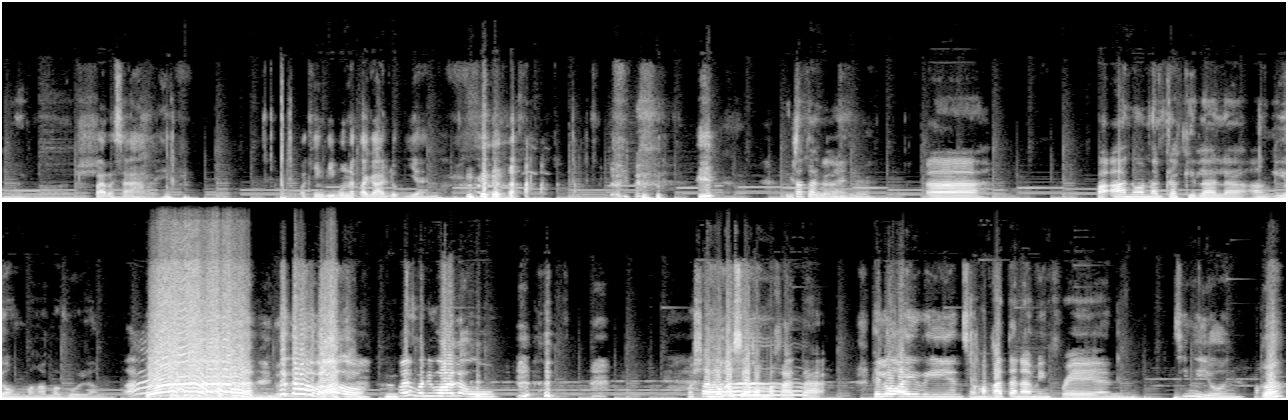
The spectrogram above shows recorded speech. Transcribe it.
Oh my gosh. para sa akin. Pag hindi mo na Tagalog yan. Gusto mo? Ah, paano nagkakilala ang iyong mga magulang? Ah, Totoo ba? oo. Ay, maniwala oh. Masyado kasi ako makata. Hello, Irene, sa makata naming friend. Sino yun? Ha?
